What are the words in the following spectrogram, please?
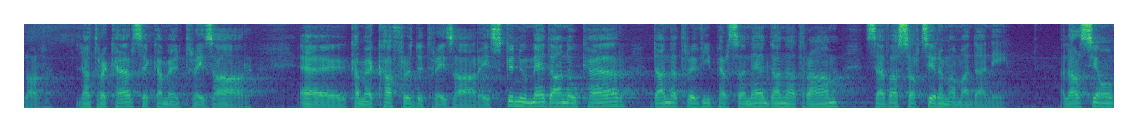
Alors, notre cœur, c'est comme un trésor, euh, comme un coffre de trésors. Et ce que nous met dans nos cœurs, dans notre vie personnelle, dans notre âme, ça va sortir à un moment donné. Alors, si on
